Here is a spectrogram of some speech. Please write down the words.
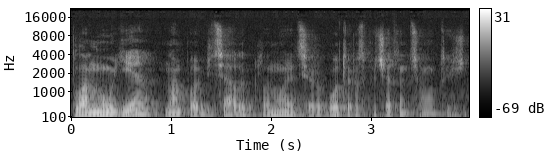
планує, нам пообіцяли, планує ці роботи розпочати на цьому тижні.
